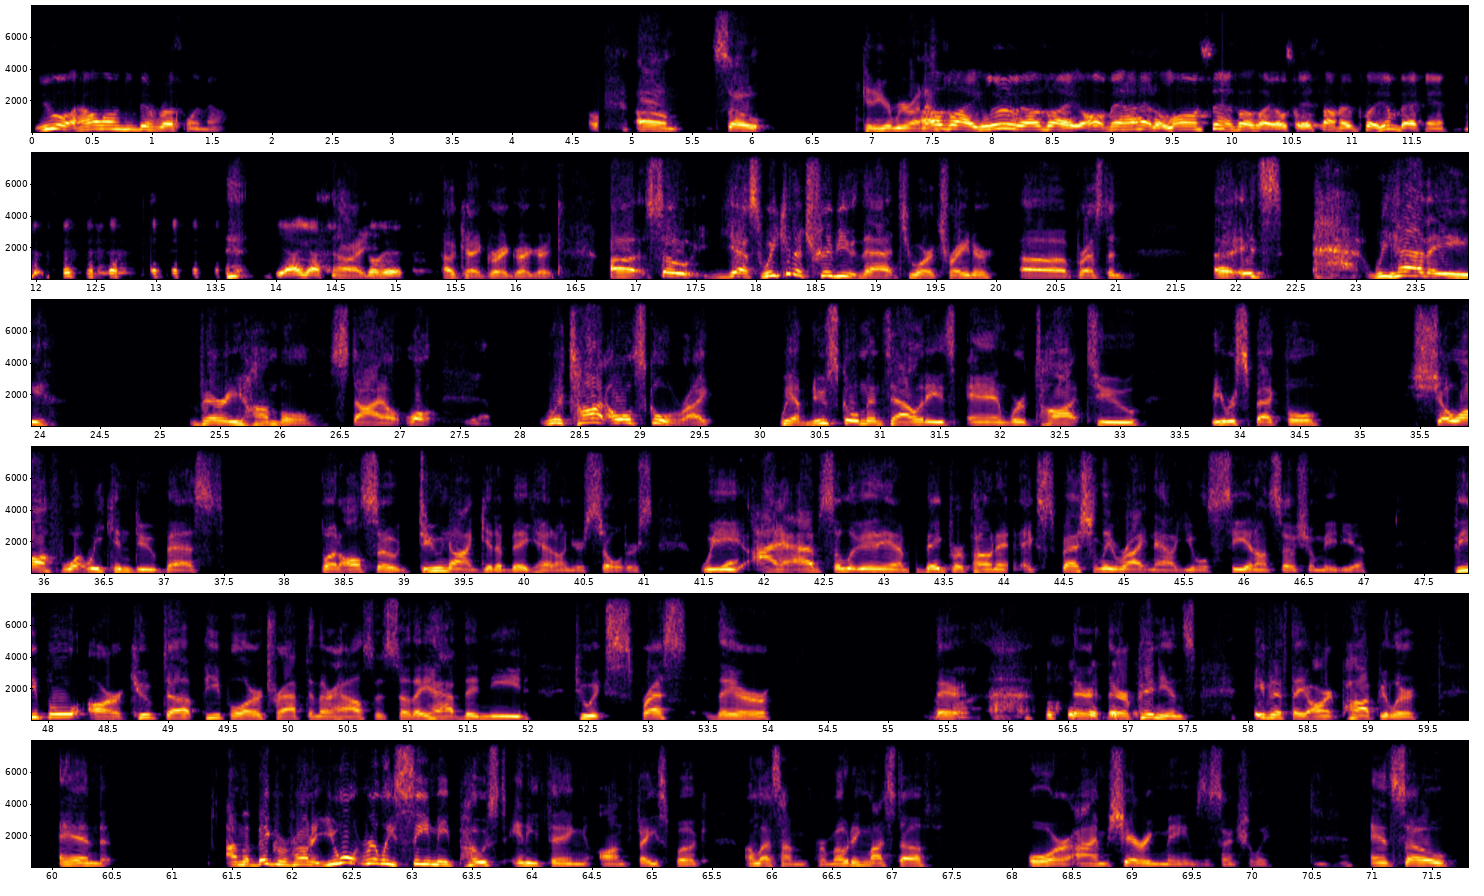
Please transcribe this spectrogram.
you how long you been wrestling now? Um, so can you hear me right now? I was like, literally, I was like, oh man, I had a long sentence. I was like, okay, it's time to put him back in. yeah, I got you. All right. Go ahead. Okay, great, great, great. Uh, so yes, we can attribute that to our trainer, uh, Preston. Uh, it's we have a very humble style. Well, Yeah. we're taught old school, right? We have new school mentalities, and we're taught to be respectful, show off what we can do best, but also do not get a big head on your shoulders. We, Yeah. I absolutely am a big proponent, especially right now. You will see it on social media. People are cooped up, people are trapped in their houses, so they have the need to express their their their their opinions, even if they aren't popular. And I'm a big proponent. You won't really see me post anything on Facebook unless I'm promoting my stuff or I'm sharing memes, essentially. Mhm. And so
